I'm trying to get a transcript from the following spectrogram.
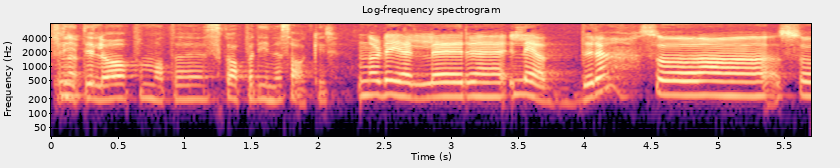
fri til å på en måte skape dine saker? Når det gjelder eh, ledere, så, så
